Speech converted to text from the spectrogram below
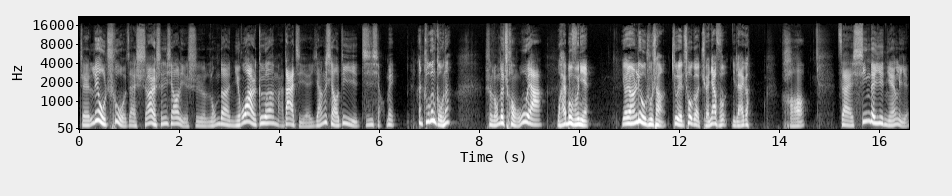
这六畜在十二生肖里是龙的牛二哥、马大姐、羊小弟、鸡小妹。那猪跟狗呢？是龙的宠物呀。我还不服你，要让六畜上就得凑个全家福。你来个。好，在新的一年里，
